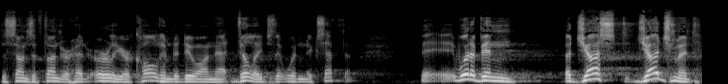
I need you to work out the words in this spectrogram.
the sons of thunder had earlier called him to do on that village that wouldn't accept them. It would have been a just judgment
